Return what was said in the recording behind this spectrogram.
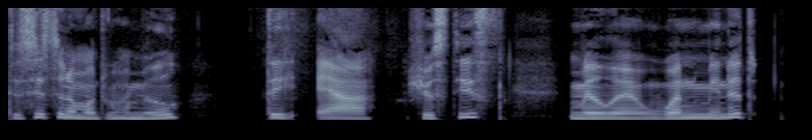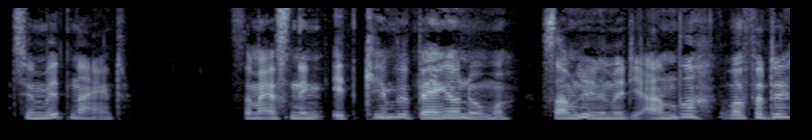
Det sidste nummer, du har med, det er Justice med uh, One Minute to Midnight, som er sådan en, et kæmpe bangernummer sammenlignet med de andre. Hvorfor det?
